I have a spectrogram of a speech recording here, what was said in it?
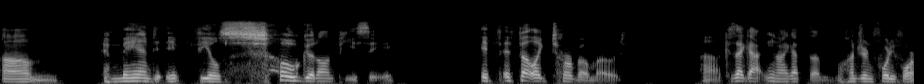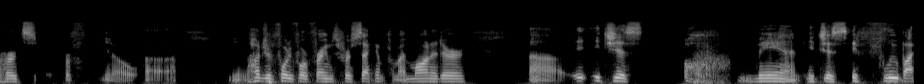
Um, and man, it feels so good on PC. It, it felt like turbo mode. Because uh, I got, you know, I got the 144 hertz, you know, uh, 144 frames per second for my monitor. Uh, it, it just, oh man, it just it flew by.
